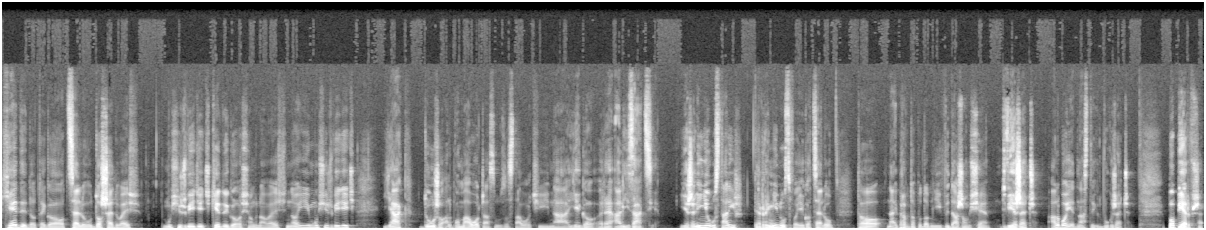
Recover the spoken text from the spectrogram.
kiedy do tego celu doszedłeś, musisz wiedzieć, kiedy go osiągnąłeś, no i musisz wiedzieć, jak dużo albo mało czasu zostało ci na jego realizację. Jeżeli nie ustalisz terminu swojego celu, to najprawdopodobniej wydarzą się dwie rzeczy, albo jedna z tych dwóch rzeczy. Po pierwsze,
